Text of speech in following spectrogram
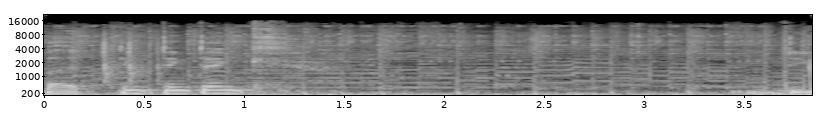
But dink dink dink. Deep.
